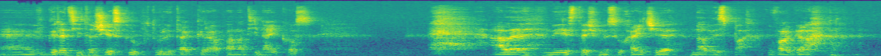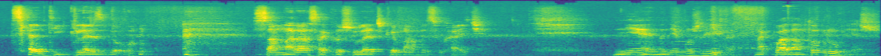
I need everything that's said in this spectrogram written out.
E, W Grecji też jest klub, który tak gra, Panathinaikos. Ale my jesteśmy, słuchajcie, na wyspach. Uwaga, Celtic Glasgow. Sama rasa koszuleczkę mamy, słuchajcie. Nie, no niemożliwe. Nakładam to również.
